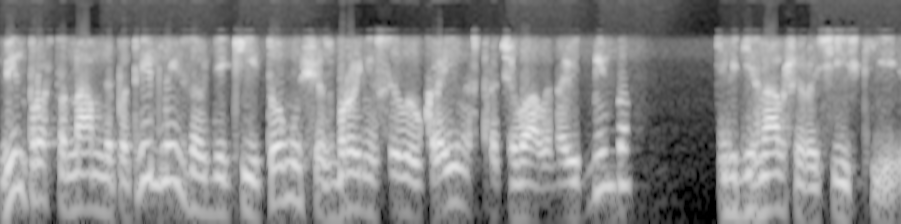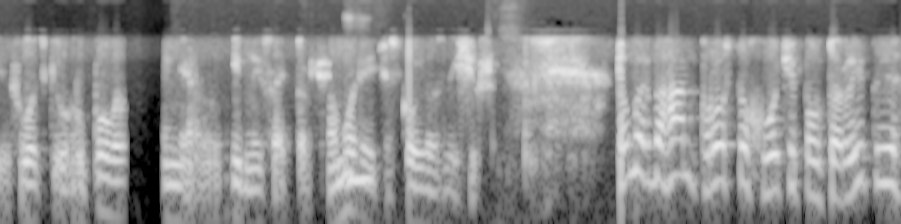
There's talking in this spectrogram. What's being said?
Він просто нам не потрібний завдяки тому, що Збройні сили України спрацювали на відмінно, відігнавши російські флотські угруповання в сектор Чорноморя і частково знищивши. Тому Ердоган просто хоче повторити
